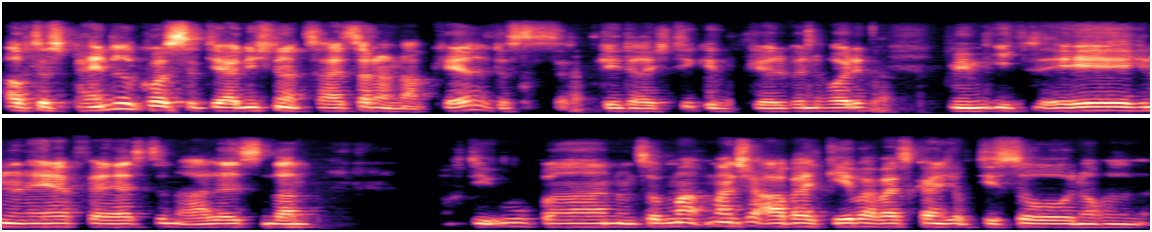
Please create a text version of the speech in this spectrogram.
auch das Pendel kostet ja nicht nur Zeit, sondern auch Geld. Das geht richtig ins Geld, wenn du heute ja. mit dem ICE hin und her fährst und alles und dann noch die U-Bahn und so. Manche Arbeitgeber weiß gar nicht, ob die so noch ein,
